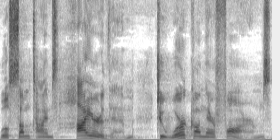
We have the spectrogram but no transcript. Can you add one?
will sometimes hire them to work on their farms.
